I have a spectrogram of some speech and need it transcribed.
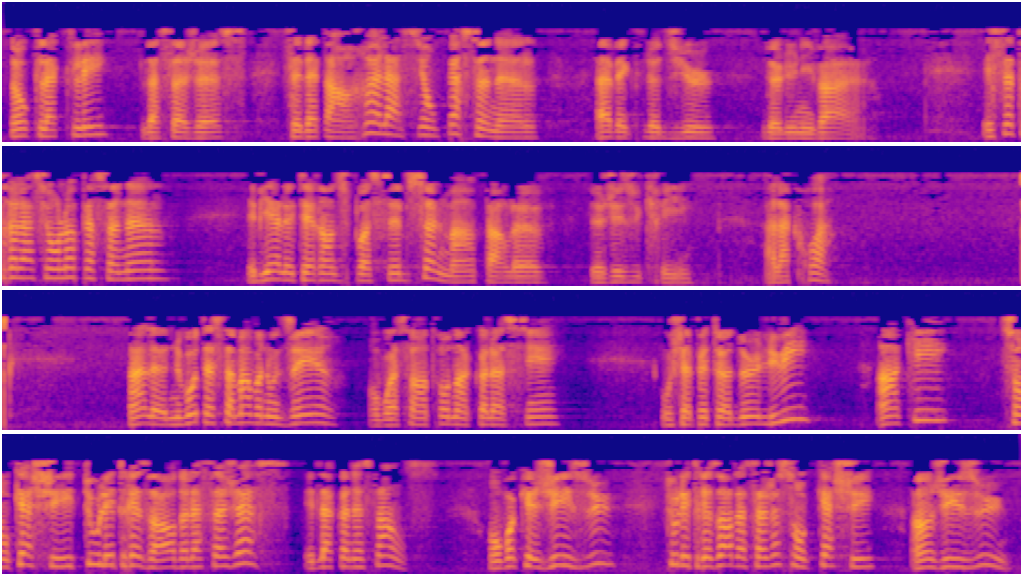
Donc la clé de la sagesse, c'est d'être en relation personnelle avec le Dieu de l'univers. Et cette relation-là personnelle, eh bien, elle était rendue possible seulement par l'œuvre de Jésus-Christ à la croix. Hein, le Nouveau Testament va nous dire, on voit ça entre autres dans Colossiens au chapitre 2, lui en qui sont cachés tous les trésors de la sagesse et de la connaissance. On voit que Jésus, tous les trésors de la sagesse sont cachés en Jésus.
